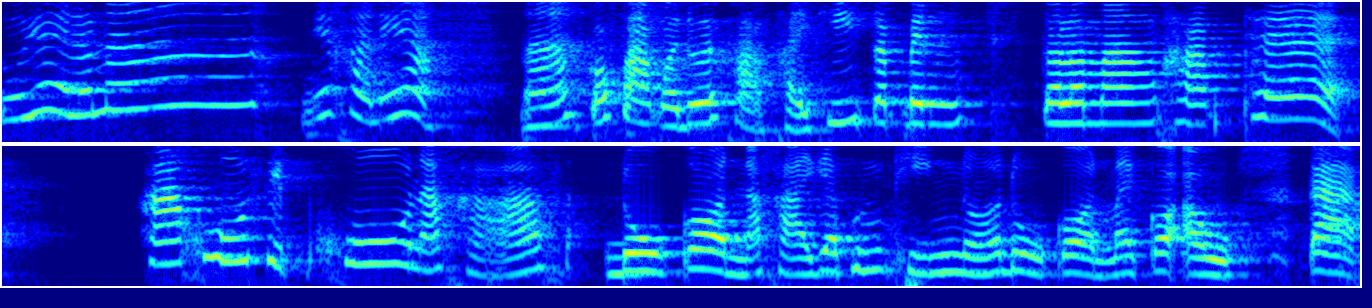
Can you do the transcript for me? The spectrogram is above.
ตัวใหญ่แล้วนะ นี่ค่ะเนี่ยนะ ก็ฝากไว้ด้วยค่ะ ใครที่จะเป็นกระมังพักแค่ห้าคู่สิบคู่นะคะ ดูก่อนนะคะ อย่าเพิ่งทิ้งเนอะดูก่อนไม่ก็เอากาก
